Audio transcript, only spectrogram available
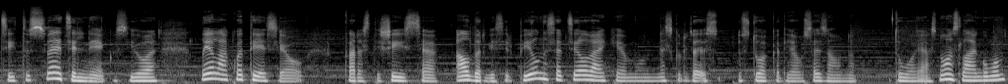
citus svēceļniekus, jo lielākoties jau parasti šīs albergas ir pilnas ar cilvēkiem, un neskatoties uz to, ka jau sezona tuvojās noslēgumam,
